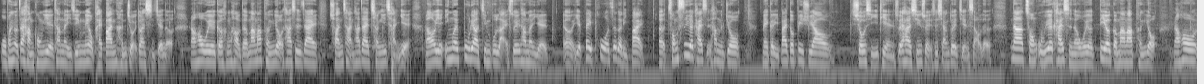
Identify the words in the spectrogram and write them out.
我朋友在航空业，他们已经没有排班很久一段时间了。然后我有一个很好的妈妈朋友，她是在船产，她在成衣产业，然后也因为布料进不来，所以他们也呃也被迫这个礼拜呃从四月开始，他们就每个礼拜都必须要。休息一天，所以他的薪水也是相对减少的。那从五月开始呢，我有第二个妈妈朋友，然后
